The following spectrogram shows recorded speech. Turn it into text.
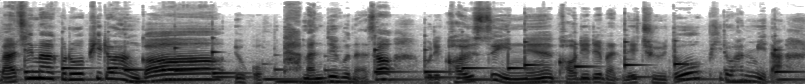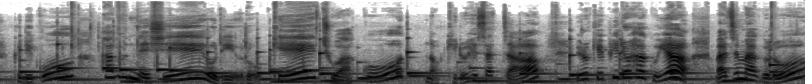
마지막으로 필요한 거 요거 다 만들고 나서 우리 걸 수 있는 거리를 만들 줄도 필요합니다. 그리고 화분 넷이 우리 이렇게 조화꽃 넣기로 했었죠. 이렇게 필요하고요. 마지막으로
